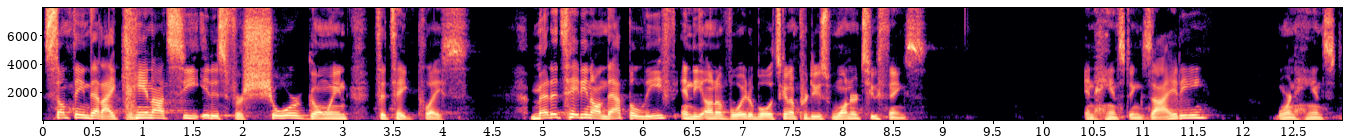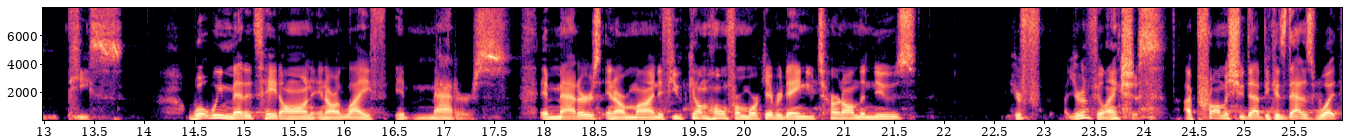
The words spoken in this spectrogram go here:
something that I cannot see, it is for sure going to take place. Meditating on that belief in the unavoidable, it's going to produce one or two things enhanced anxiety or enhanced peace. What we meditate on in our life, it matters. It matters in our mind. If you come home from work every day and you turn on the news, you're, you're going to feel anxious. I promise you that because that is what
